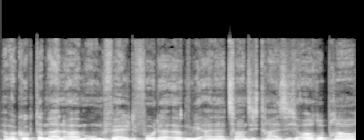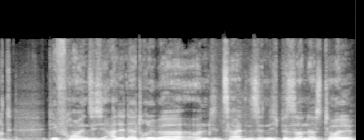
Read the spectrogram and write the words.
Aber guckt doch mal in eurem Umfeld, wo da irgendwie einer 20, 30 Euro braucht. Die freuen sich alle darüber und die Zeiten sind nicht besonders toll.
